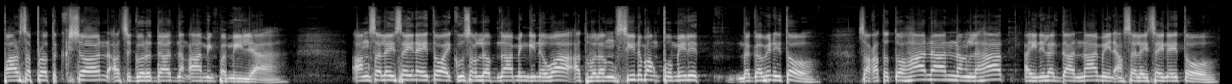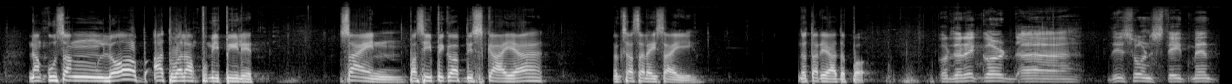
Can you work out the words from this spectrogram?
para sa proteksyon at seguridad ng aming pamilya. Ang salaysay na ito ay kusang loob namin ginawa at walang sino mang pumilit na gawin ito. Sa katotohanan ng lahat ay nilagdaan namin ang salaysay na ito ng kusang loob at walang pumipilit. Sign, Pacifico of Vizcaya, nagsasalaysay. Notaryado po. For the record, uh, this sworn statement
